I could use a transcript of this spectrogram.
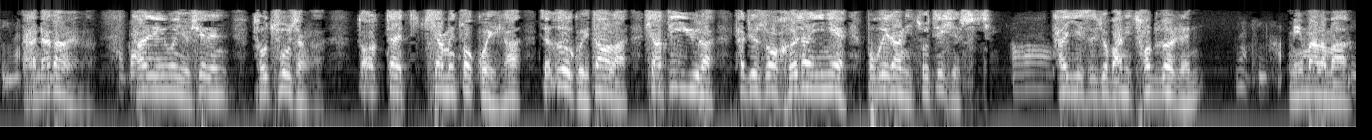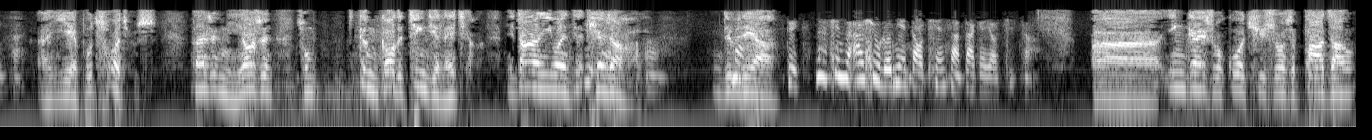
行了。啊，那当然了好，的他因为有些人投畜生了，到在下面做鬼了，在恶鬼道了，下地狱了，他就说和尚一念不会让你做这些事情，哦，他意思就把你超度到人，那挺好。明白了吗？明白。啊、也不错，就是。但是你要是从更高的境界来讲，你当然因为在天上好了，嗯，对不对呀？对，那现在阿修罗念到天上大概要几张？啊、应该说过去说是八张，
